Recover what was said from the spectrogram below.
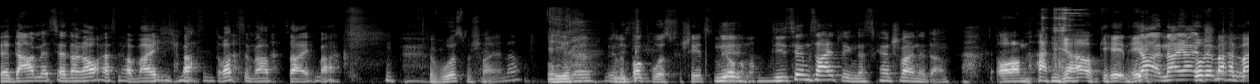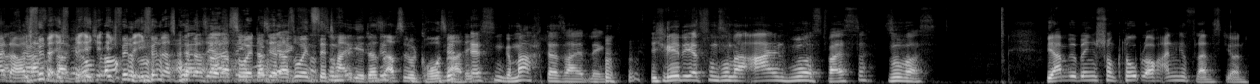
der Darm ist ja dann auch erstmal weich. Ich mach's trotzdem ab, sag ich mal. Eine Wurst mit Schwein da? Ja, hier. So eine Bockwurst, verstehst du? Nee, die ist ja im Seitling, das ist kein Schweinedarm. Oh Mann, ja, okay. Nee. Ja, naja, So, wir machen weiter. Was Ich finde, ich, ich, ich, finde, ich finde das gut, dass ihr das so, dass ihr da so ins Detail geht. Das ist absolut großartig. Mit Essen gemacht, der Seitling. Ich rede jetzt von so einer aalen Wurst, weißt du? Sowas. Wir haben übrigens schon Knoblauch angepflanzt, Jörn.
